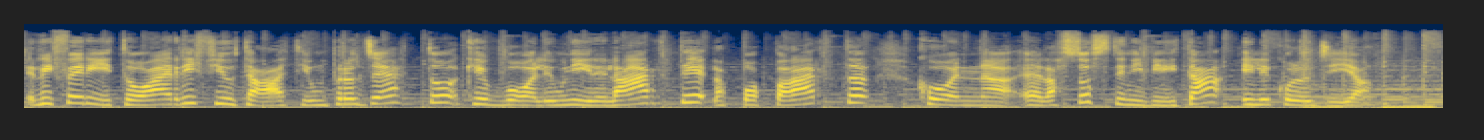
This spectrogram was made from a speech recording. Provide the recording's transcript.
riferito a Rifiutati, un progetto che vuole unire l'arte, la pop art con eh, la sostenibilità e l'ecologia.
